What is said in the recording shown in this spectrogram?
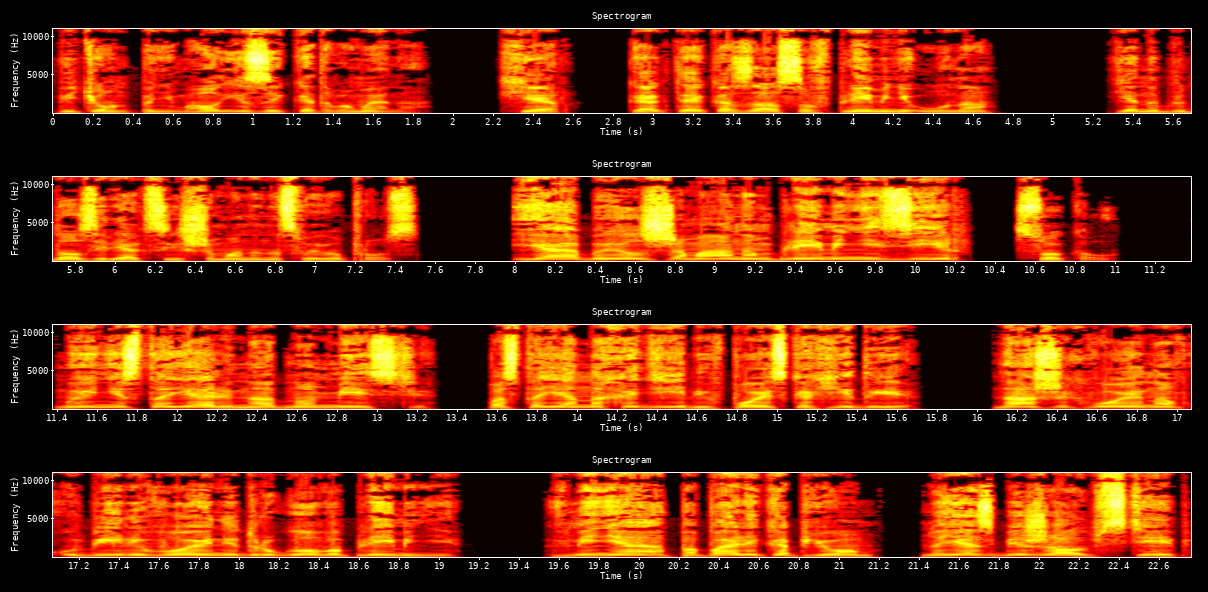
Ведь он понимал язык этого мэна. Хер, как ты оказался в племени Уна? Я наблюдал за реакцией шамана на свой вопрос. «Я был шаманом племени Зир, сокол. Мы не стояли на одном месте, постоянно ходили в поисках еды. Наших воинов убили воины другого племени. В меня попали копьем, но я сбежал в степь.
